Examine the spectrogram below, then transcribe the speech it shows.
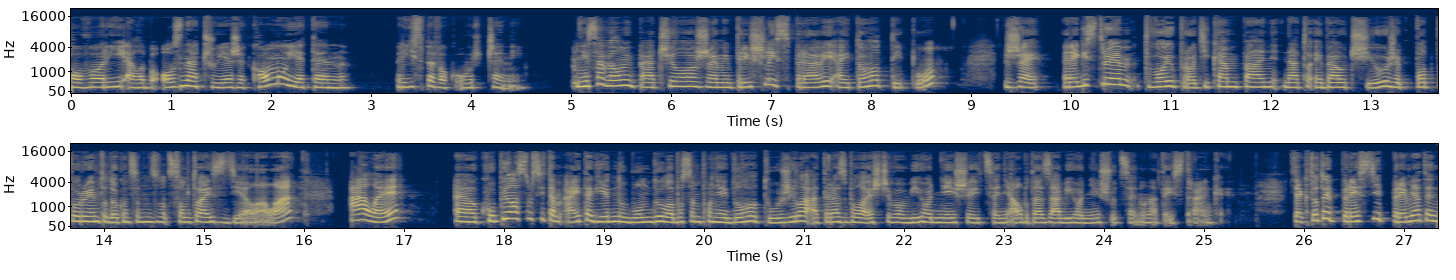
hovorí alebo označuje, že komu je ten príspevok určený. Mne sa veľmi páčilo, že mi prišli správy aj toho typu, že registrujem tvoju protikampaň na to About You, že podporujem to, dokonca som to aj zdieľala, ale kúpila som si tam aj tak jednu bundu, lebo som po nej dlho túžila a teraz bola ešte vo výhodnejšej cene, alebo teda za výhodnejšiu cenu na tej stránke. Tak toto je presne pre mňa ten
